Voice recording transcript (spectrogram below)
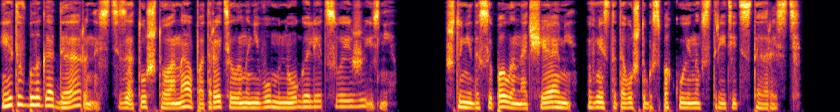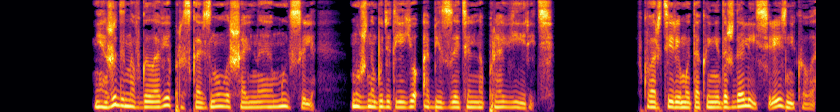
и это в благодарность за то, что она потратила на него много лет своей жизни, что не досыпала ночами, вместо того, чтобы спокойно встретить старость. Неожиданно в голове проскользнула шальная мысль — Нужно будет ее обязательно проверить. В квартире мы так и не дождались Резникова.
